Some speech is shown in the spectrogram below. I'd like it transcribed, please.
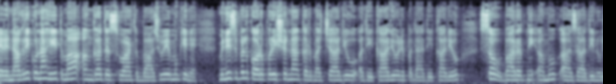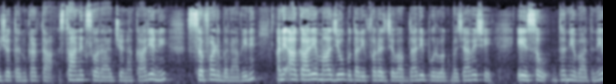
ત્યારે નાગરિકોના હિતમાં અંગત સ્વાર્થ બાજુએ મૂકીને મ્યુનિસિપલ કોર્પોરેશનના કર્મચારીઓ, અધિકારીઓ અને પદાધિકારીઓ સૌ ભારતની અમુક આઝાદીનું જતન કરતા સ્થાનિક સ્વરાજ્યના કાર્યને સફળ બનાવીને અને આ કાર્યમાં જેઓ પોતાની ફરજ જવાબદારીપૂર્વક બજાવે છે, એ સૌ ધન્યવાદને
